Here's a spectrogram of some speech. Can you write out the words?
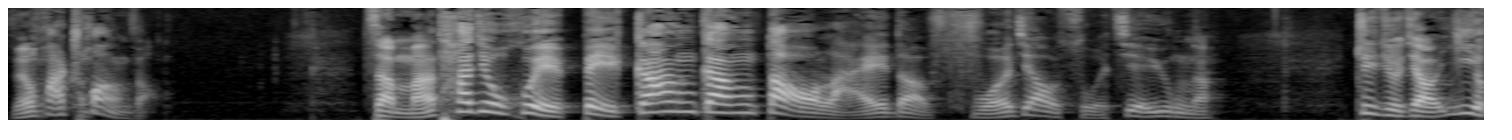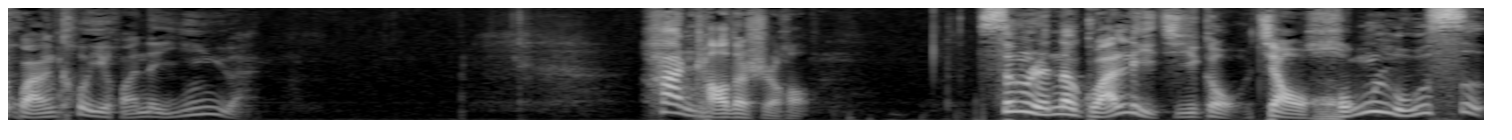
文化创造。怎么它就会被刚刚到来的佛教所借用呢？这就叫一环扣一环的因缘。汉朝的时候。僧人的管理机构叫鸿胪寺。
